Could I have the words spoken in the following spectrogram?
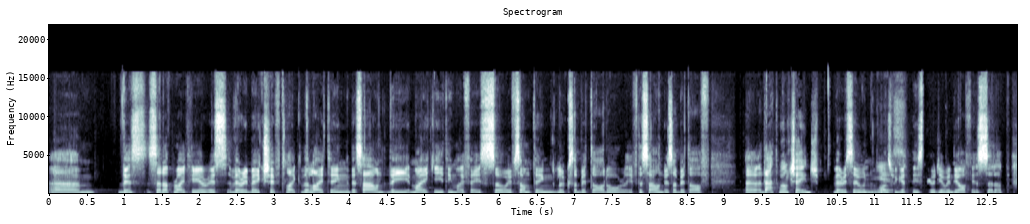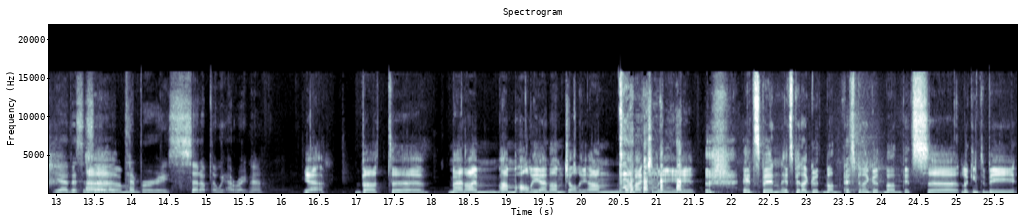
Um, this setup right here is very makeshift, like the lighting, the sound, the mic eating my face. So if something looks a bit odd or if the sound is a bit off, uh, that will change very soon once we get the studio in the office set up. Yeah, this is a Um, temporary setup that we have right now. Yeah, but uh, man, I'm I'm Holly and I'm jolly. I'm I'm actually. it's been it's been a good month. It's been a good month. It's uh, looking to be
